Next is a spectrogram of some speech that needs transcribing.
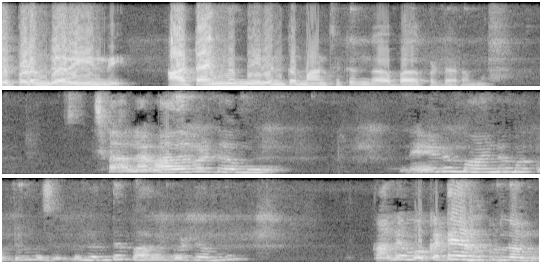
చెప్పడం జరిగింది. ఆ టైంలో మీరు ఎంత మానసికంగా బాధపడ్డారమ్మా? చాలా బాధపడ్డాము. నేను మా ఆయన మా కుటుంబ సభ్యులంతా బాధపడ్డాము. కానీ ఒకటే అనుకున్నాము.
